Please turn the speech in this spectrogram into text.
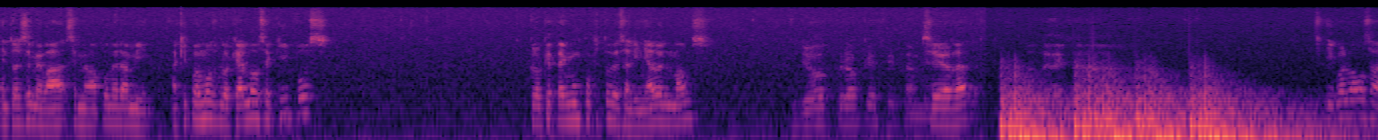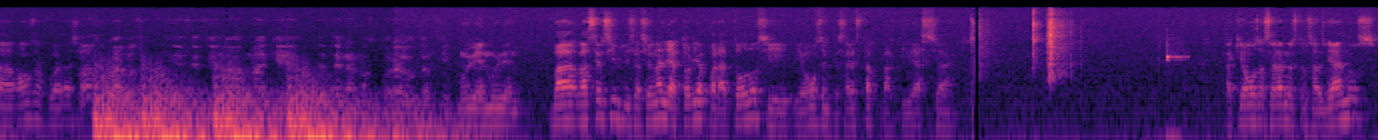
Entonces se me va, se me va a poner a mí. Aquí podemos bloquear los equipos. Creo que tengo un poquito desalineado el mouse. Yo creo que sí también. Sí, ¿verdad? No te deja. Igual vamos a, vamos a jugar así. Vamos a jugarlo. Sí, sí, sí, no, no hay que detenernos por algo tan simple. Muy bien, muy bien. va, va a ser civilización aleatoria para todos y, y vamos a empezar esta partidaza. Aquí vamos a hacer a nuestros aldeanos.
